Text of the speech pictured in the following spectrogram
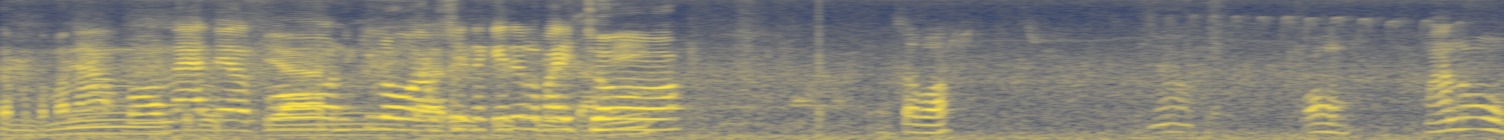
teman-teman. Telepon, cukup telepon, iki lho dari arsine kene Pak Ijo. Sapa? Oh, manu.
